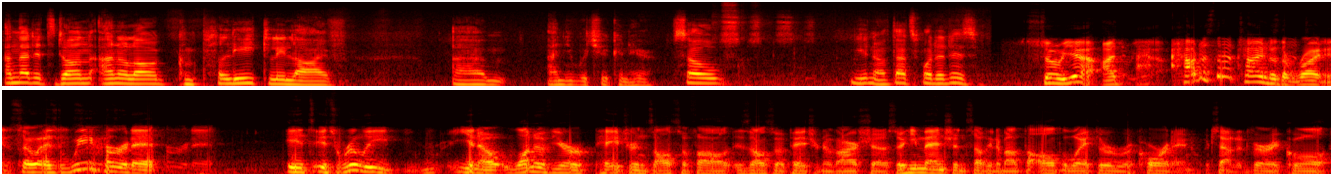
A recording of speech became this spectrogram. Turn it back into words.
and that it's done analog, completely live, um, and you, which you can hear. So, you know that's what it is. So yeah, I, how does that tie into the writing? So as we heard it, it's it's really you know one of your patrons also follow, is also a patron of our show. So he mentioned something about the all the way through recording, which sounded very cool.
